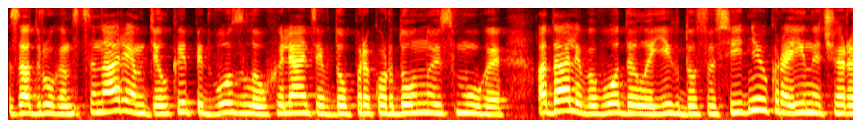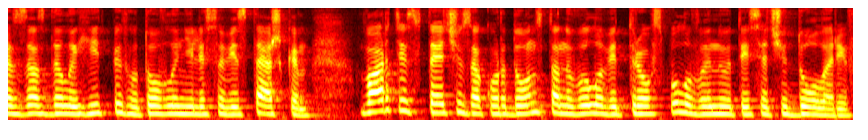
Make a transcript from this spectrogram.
За другим сценарієм ділки підвозили ухилянтів до прикордонної смуги, а далі виводили їх до сусідньої країни через заздалегідь підготовлені лісові стежки. Вартість втечі за кордон становила від 3,5 тисячі доларів.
